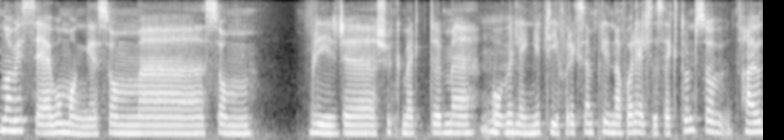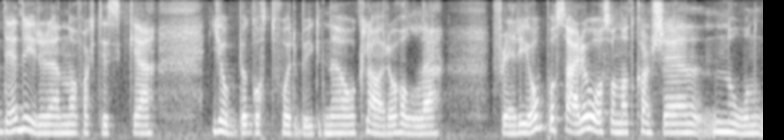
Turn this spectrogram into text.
når vi ser hvor mange som, eh, som blir eh, sykemeldt med over lengre tid f.eks. innenfor helsesektoren, så er jo det dyrere enn å faktisk eh, jobbe godt forebyggende og klare å holde flere i jobb. Og så er det jo også sånn at kanskje noen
